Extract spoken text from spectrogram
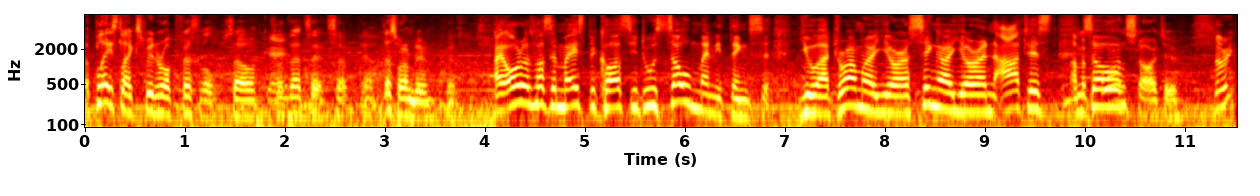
a place like Sweden Rock Festival, so, so that's it. So yeah, that's what I'm doing. Yeah. I always was amazed because you do so many things. You are a drummer, you're a singer, you're an artist. I'm a so, porn star too. Sorry.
